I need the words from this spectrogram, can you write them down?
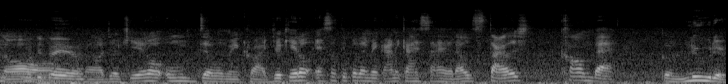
No, multiplayer? no, yo quiero un Devil May Cry. Yo quiero ese tipo de mecánicas exageradas, stylish combat con Luther.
